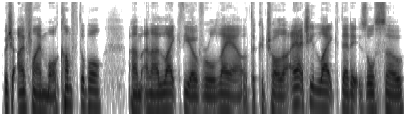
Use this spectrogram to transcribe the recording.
which I find more comfortable. Um, and I like the overall layout of the controller. I actually like that it is also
